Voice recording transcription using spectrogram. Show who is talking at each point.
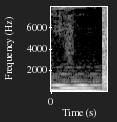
Speaker 1: Thank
